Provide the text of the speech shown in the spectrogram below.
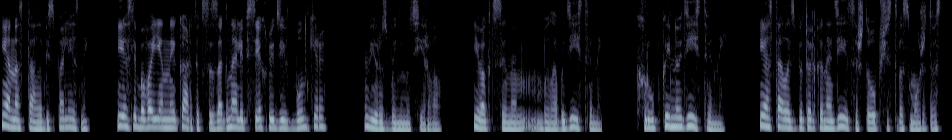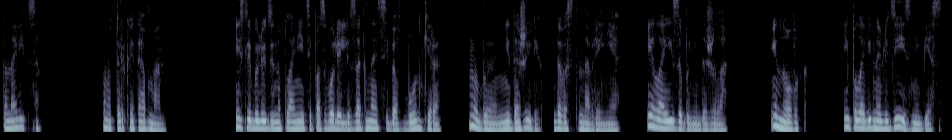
и она стала бесполезной. Если бы военные картексы загнали всех людей в бункеры, вирус бы не мутировал и вакцина была бы действенной. Хрупкой, но действенной. И осталось бы только надеяться, что общество сможет восстановиться. Вот только это обман. Если бы люди на планете позволили загнать себя в бункеры, мы бы не дожили до восстановления. И Лоиза бы не дожила. И Новак. И половина людей из небес,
